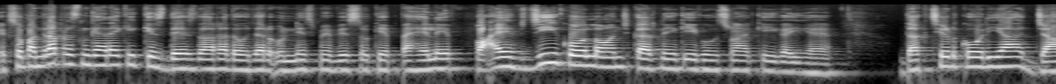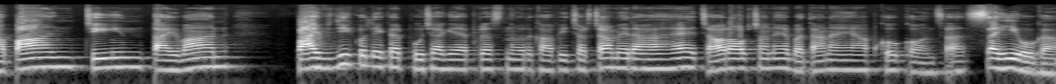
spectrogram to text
115 प्रश्न कह रहा है कि किस देश द्वारा 2019 में विश्व के पहले 5G को लॉन्च करने की घोषणा की गई है? दक्षिण कोरिया, जापान, चीन, ताइवान। 5G को लेकर पूछा गया प्रश्न और काफ़ी चर्चा में रहा है। चार ऑप्शन है, बताना है आपको कौन सा सही होगा।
